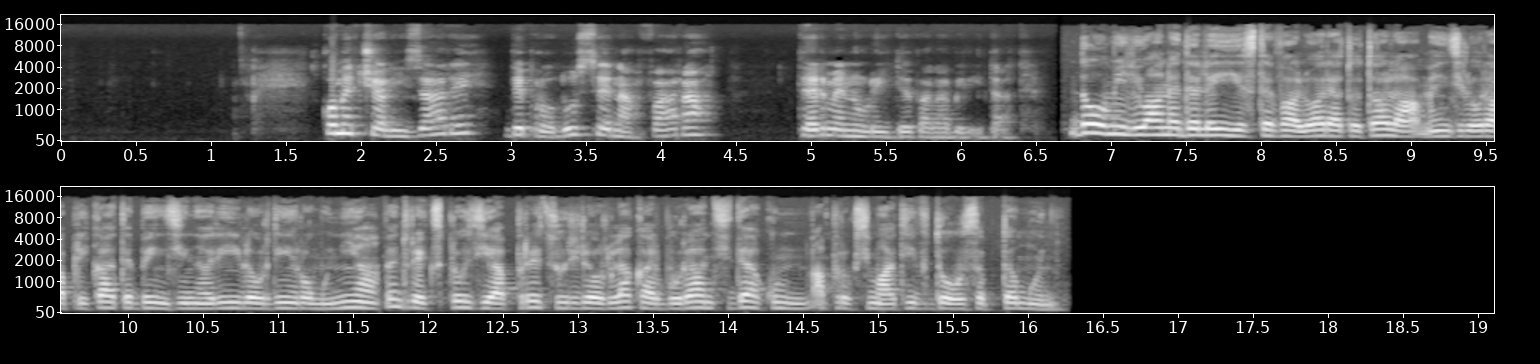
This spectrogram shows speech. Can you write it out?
comercializare de produse în afara termenului de valabilitate. 2 milioane de lei este valoarea totală a amenzilor aplicate benzinăriilor din România pentru explozia prețurilor la carburanți de acum aproximativ două săptămâni.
